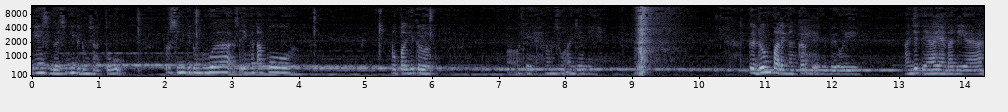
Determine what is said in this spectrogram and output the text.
ini yang sebelah sini gedung satu. Terus ini gedung dua seingat aku. Lupa gitu loh. Oke langsung aja nih. Gedung paling angker di FIBUI lanjut ya yang tadi ya.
